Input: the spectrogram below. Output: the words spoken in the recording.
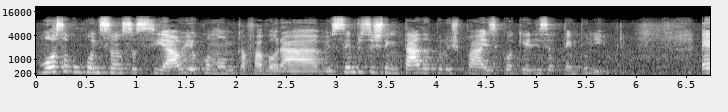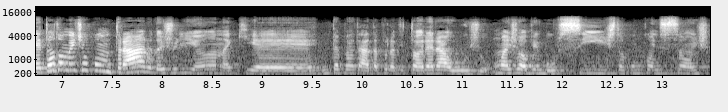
moça com condição social e econômica favorável, sempre sustentada pelos pais e com aquele seu tempo livre. É totalmente ao contrário da Juliana, que é interpretada pela Vitória Araújo, uma jovem bolsista com condições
